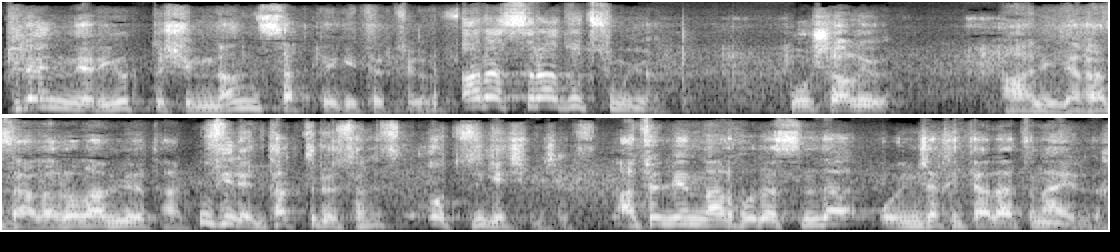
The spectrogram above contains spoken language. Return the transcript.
Trenleri yurt dışından sahte getirtiyoruz. Ara sıra tutmuyor. Boşalıyor. Haliyle kazalar olabiliyor tabii. Bu freni taktırıyorsanız 30'u geçmeyeceksin. Atölyenin arka odasında oyuncak ithalatını ayırdık.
